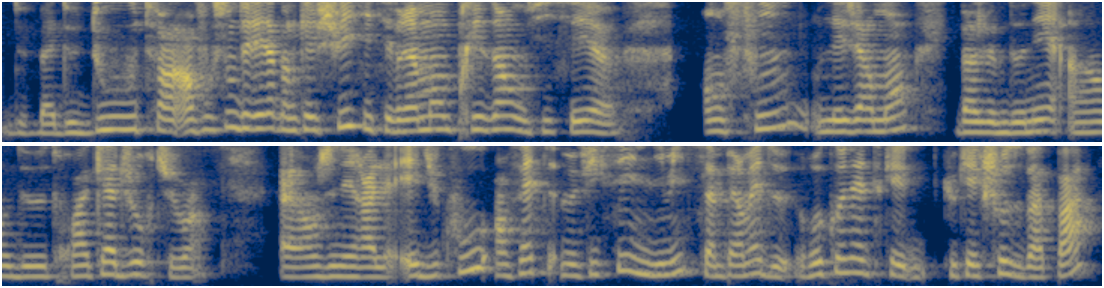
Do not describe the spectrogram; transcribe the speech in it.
de bah, de doute enfin en fonction de l'état dans lequel je suis si c'est vraiment présent ou si c'est euh, en fond légèrement ben je vais me donner un deux trois quatre jours tu vois euh, en général. Et du coup en fait me fixer une limite ça me permet de reconnaître que, que quelque chose va pas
